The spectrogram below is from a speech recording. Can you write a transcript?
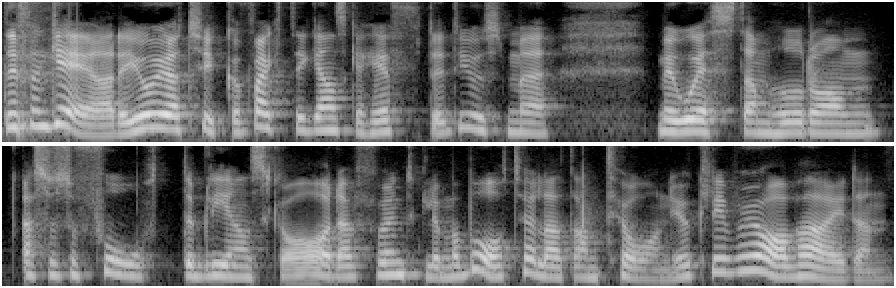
det fungerade ju och jag tycker faktiskt det är ganska häftigt just med, med West Ham hur de, alltså så fort det blir en skada, får inte glömma bort heller att Antonio kliver av här i den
